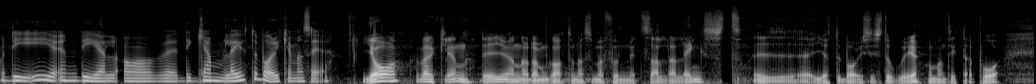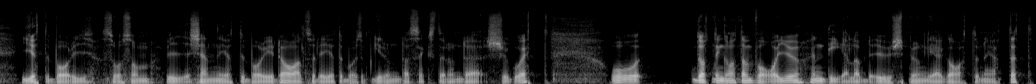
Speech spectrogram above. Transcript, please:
Och det är en del av det gamla Göteborg kan man säga. Ja, verkligen. Det är ju en av de gatorna som har funnits allra längst i eh, Göteborgs historia. Om man tittar på Göteborg så som vi känner Göteborg idag, alltså det är Göteborg som grundades 1621. Och Drottninggatan var ju en del av det ursprungliga gatunätet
